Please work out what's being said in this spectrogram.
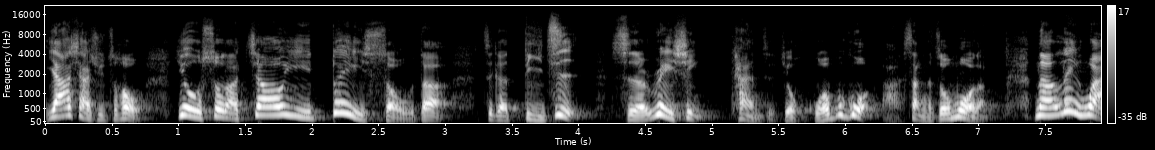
压下去之后，又受到交易对手的这个抵制，使得瑞信。看着就活不过啊！上个周末了。那另外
